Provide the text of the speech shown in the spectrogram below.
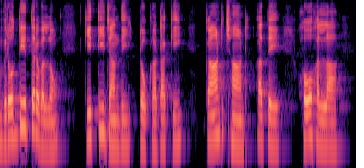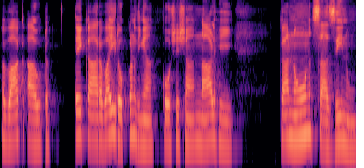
ਵਿਰੋਧੀ ਧਿਰ ਵੱਲੋਂ ਕੀਤੀ ਜਾਂਦੀ ਟੋਕਾ ਟਾਕੀ ਕਾਂਟ ਛਾਂਟ ਅਤੇ ਹੋ ਹੱਲਾ ਵਾਕ ਆਊਟ ਤੇ ਕਾਰਵਾਈ ਰੋਕਣ ਦੀਆਂ ਕੋਸ਼ਿਸ਼ਾਂ ਨਾਲ ਹੀ ਕਾਨੂੰਨ ਸਾਜ਼ੀ ਨੂੰ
